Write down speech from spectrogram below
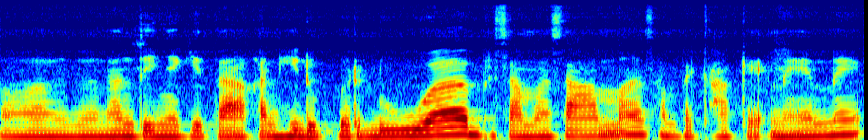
uh, nantinya kita akan hidup berdua bersama-sama sampai kakek nenek.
